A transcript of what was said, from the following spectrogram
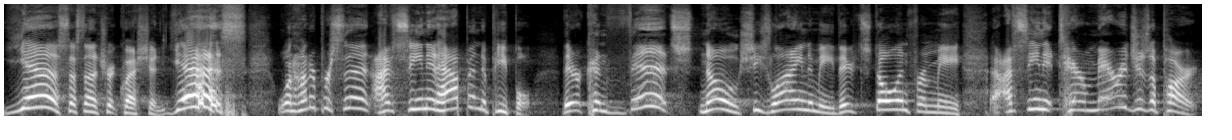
Yes, that's not a trick question. Yes, 100%. I've seen it happen to people. They're convinced, no, she's lying to me. They're stolen from me. I've seen it tear marriages apart.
